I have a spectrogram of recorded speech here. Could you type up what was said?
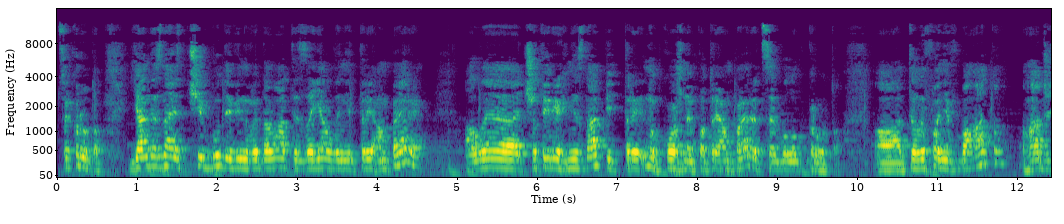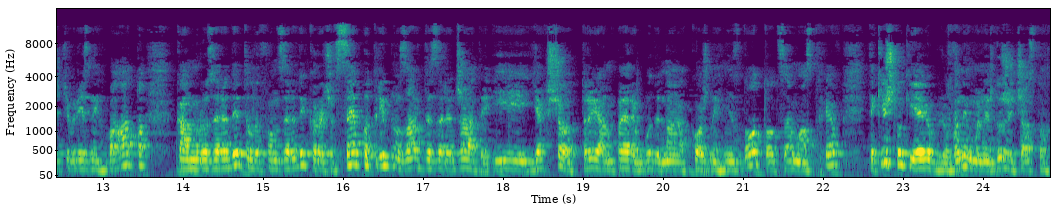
це круто. Я не знаю, чи буде він видавати заявлені 3 ампери, але 4 гнізда під 3, ну, кожне по 3 ампери, це було б круто. А, телефонів багато, гаджетів різних багато, камеру заряди, телефон заряди. Коротше, все потрібно завжди заряджати. І якщо 3 ампери буде на кожне гніздо, то це must have. Такі штуки я люблю. Вони в мене дуже часто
